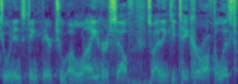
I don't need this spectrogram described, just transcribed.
to an instinct there to align herself. So I think you take her off the list.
